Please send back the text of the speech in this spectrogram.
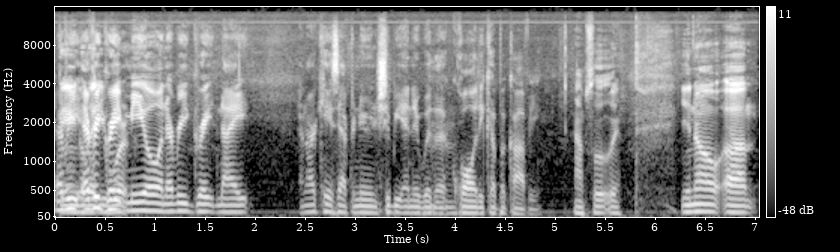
The Every angle every great work. meal and every great night, in our case, afternoon should be ended with a quality cup of coffee. Absolutely. You know, um,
